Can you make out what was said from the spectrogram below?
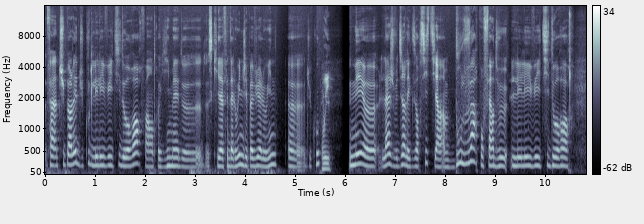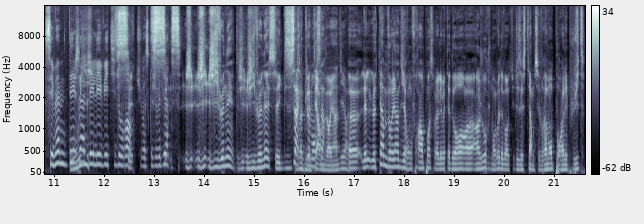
Enfin, tu parlais du coup de l'elevated horror, enfin entre guillemets de, de ce qu'il a fait d'Halloween. J'ai pas vu Halloween, euh, du coup. Oui. Mais euh, là, je veux dire, l'exorciste, il y a un boulevard pour faire de l'elevated horror. C'est même déjà Oui, de horror, c'est- tu vois ce que je veux dire? J'y venais, j'y venais, c'est pour ça exactement le terme ça. veut rien dire. Euh, le, le terme veut rien dire. On fera un point sur les batailles d'horreur euh, un jour. Je m'en veux d'avoir utilisé ce terme. C'est vraiment pour aller plus vite.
